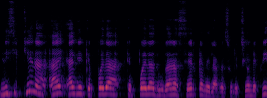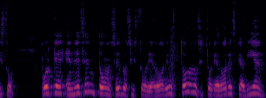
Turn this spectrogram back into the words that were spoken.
Ni siquiera hay alguien que pueda, que pueda dudar acerca de la resurrección de Cristo, porque en ese entonces los historiadores, todos los historiadores que habían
